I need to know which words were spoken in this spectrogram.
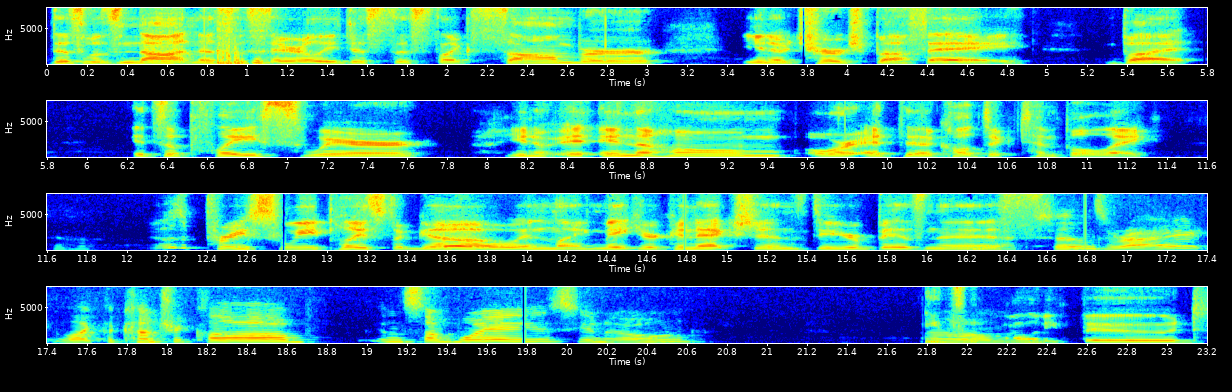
This was not necessarily just this like somber, you know, church buffet, but it's a place where you know in the home or at the cultic temple like it was a pretty sweet place to go and like make your connections do your business. Connections right? Like the country club in some ways you know? Eat um, some quality food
